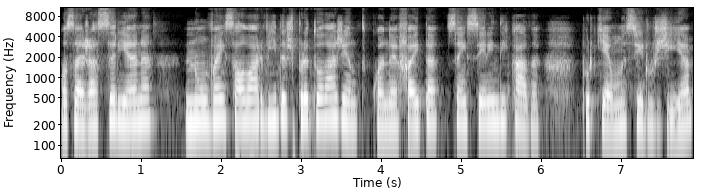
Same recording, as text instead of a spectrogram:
Ou seja, a cesariana não vem salvar vidas para toda a gente quando é feita sem ser indicada, porque é uma cirurgia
